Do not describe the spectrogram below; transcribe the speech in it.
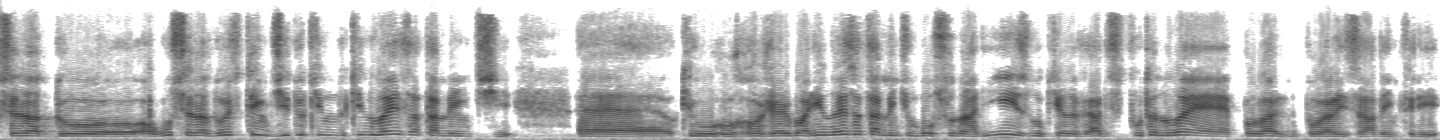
senador, alguns senadores têm dito que, que não é exatamente é, que o Rogério Marinho não é exatamente um bolsonarismo, que a, a disputa não é polarizada entre,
